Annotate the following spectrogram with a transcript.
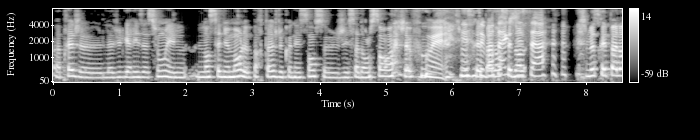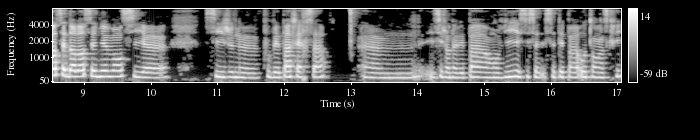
Après, je, la vulgarisation et l'enseignement, le partage de connaissances, euh, j'ai ça dans le sang, hein, j'avoue. Ouais, c'est pour ça que je dis ça. je me serais pas lancée dans l'enseignement si, euh, si je ne pouvais pas faire ça. Euh, et si j'en avais pas envie et si c'était pas autant inscrit.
